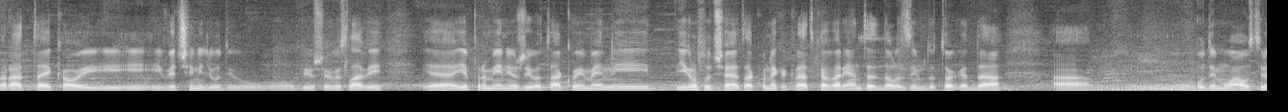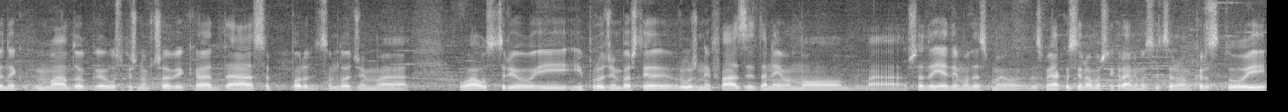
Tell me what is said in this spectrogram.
rata je kao i, i, i većini ljudi u, u bivšoj Jugoslaviji je promijenio život tako i meni i igrom slučaja tako neka kratka varijanta dolazim do toga da a, budem u Austriji od nekog mladog, uspješnog čovjeka, da sa porodicom dođem u Austriju i, i prođem baš te ružne faze da nemamo šta da jedemo, da smo, da smo jako siromašni, hranimo se u Crvenom krstu i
